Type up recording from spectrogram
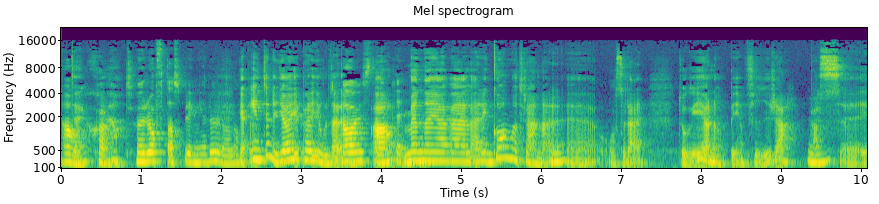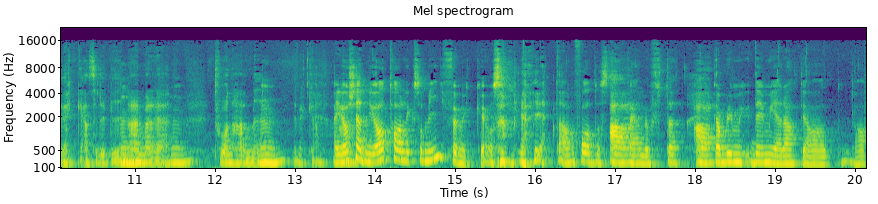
Ja. jätteskönt. Hur ofta springer du då Lotta? Ja, inte nu, jag är periodare. Ja, det, okej. Mm. Men när jag väl är igång och tränar eh, och sådär, då är jag nog uppe i en fyra Mm. pass eh, i veckan. Så det blir närmare två och en halv mil i veckan. Ja, jag känner jag tar liksom i för mycket och sen blir jag jätteandfådd och så tappar Ja. jag luften. Ja. Jag blir, det är mer att jag, jag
